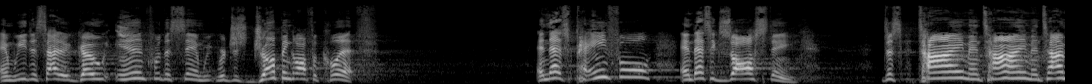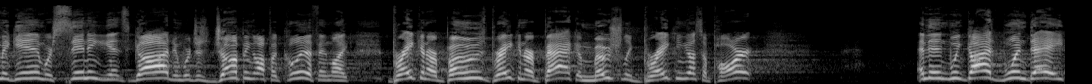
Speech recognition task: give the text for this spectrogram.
and we decide to go in for the sin, we, we're just jumping off a cliff. And that's painful and that's exhausting. Just time and time and time again, we're sinning against God and we're just jumping off a cliff and like breaking our bones, breaking our back, emotionally breaking us apart. And then when God one day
